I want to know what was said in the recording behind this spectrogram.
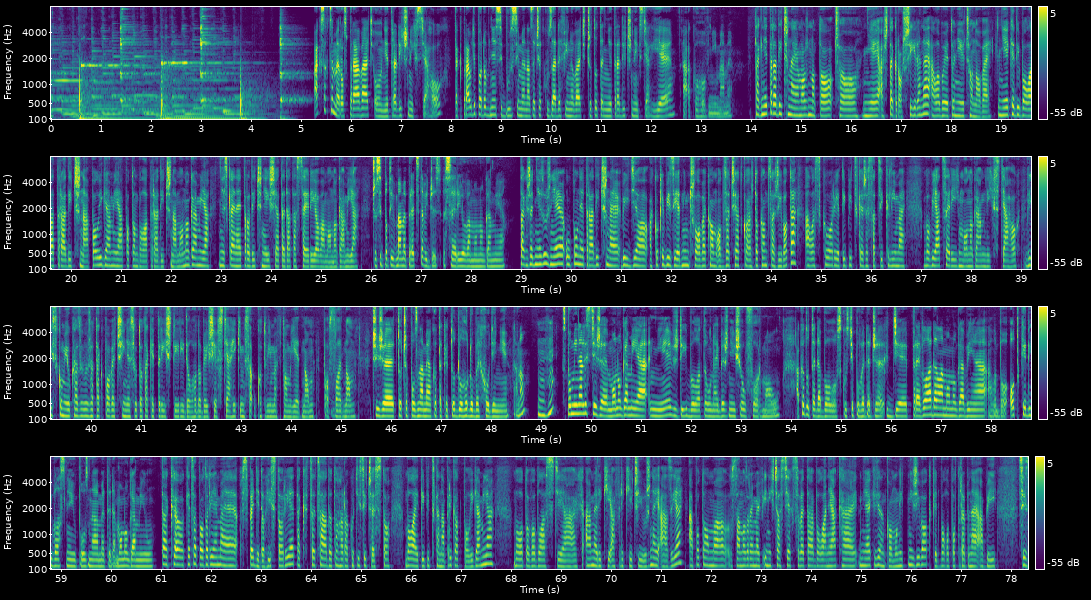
Ak sa chceme rozprávať o netradičných vzťahoch, tak pravdepodobne si musíme na začiatku zadefinovať, čo to ten netradičný vzťah je a ako ho vnímame. Tak netradičné je možno to, čo nie je až tak rozšírené, alebo je to niečo nové. Niekedy bola tradičná poligamia, potom bola tradičná monogamia, dneska je najtradičnejšia teda tá sériová monogamia. Čo si po tým máme predstaviť, že sériová monogamia? Takže dnes už nie je úplne tradičné byť e, ako keby s jedným človekom od začiatku až do konca života, ale skôr je typické, že sa cyklíme vo viacerých monogámnych vzťahoch. Výskumy ukazujú, že tak po väčšine sú to také 3-4 dlhodobejšie vzťahy, kým sa ukotvíme v tom jednom, poslednom. Čiže to, čo poznáme ako takéto dlhodobé chodenie, áno? Mm-hmm. Spomínali ste, že monogamia nie vždy bola tou najbežnejšou formou. Ako to teda bolo? Skúste povedať, že kde prevládala monogamia, alebo odkedy vlastne ju poznáme, teda monogamiu? Tak e, keď sa pozrieme späť do histórie, tak ceca do toho roku 1600 bola aj typická napríklad poligamia. Bolo to v oblastiach Ameriky, Afriky či Južnej Ázie. A potom e, samozrejme v iných častiach sveta bola nejaká, nejaký ten komunitný život, keď bolo potrebné, aby si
